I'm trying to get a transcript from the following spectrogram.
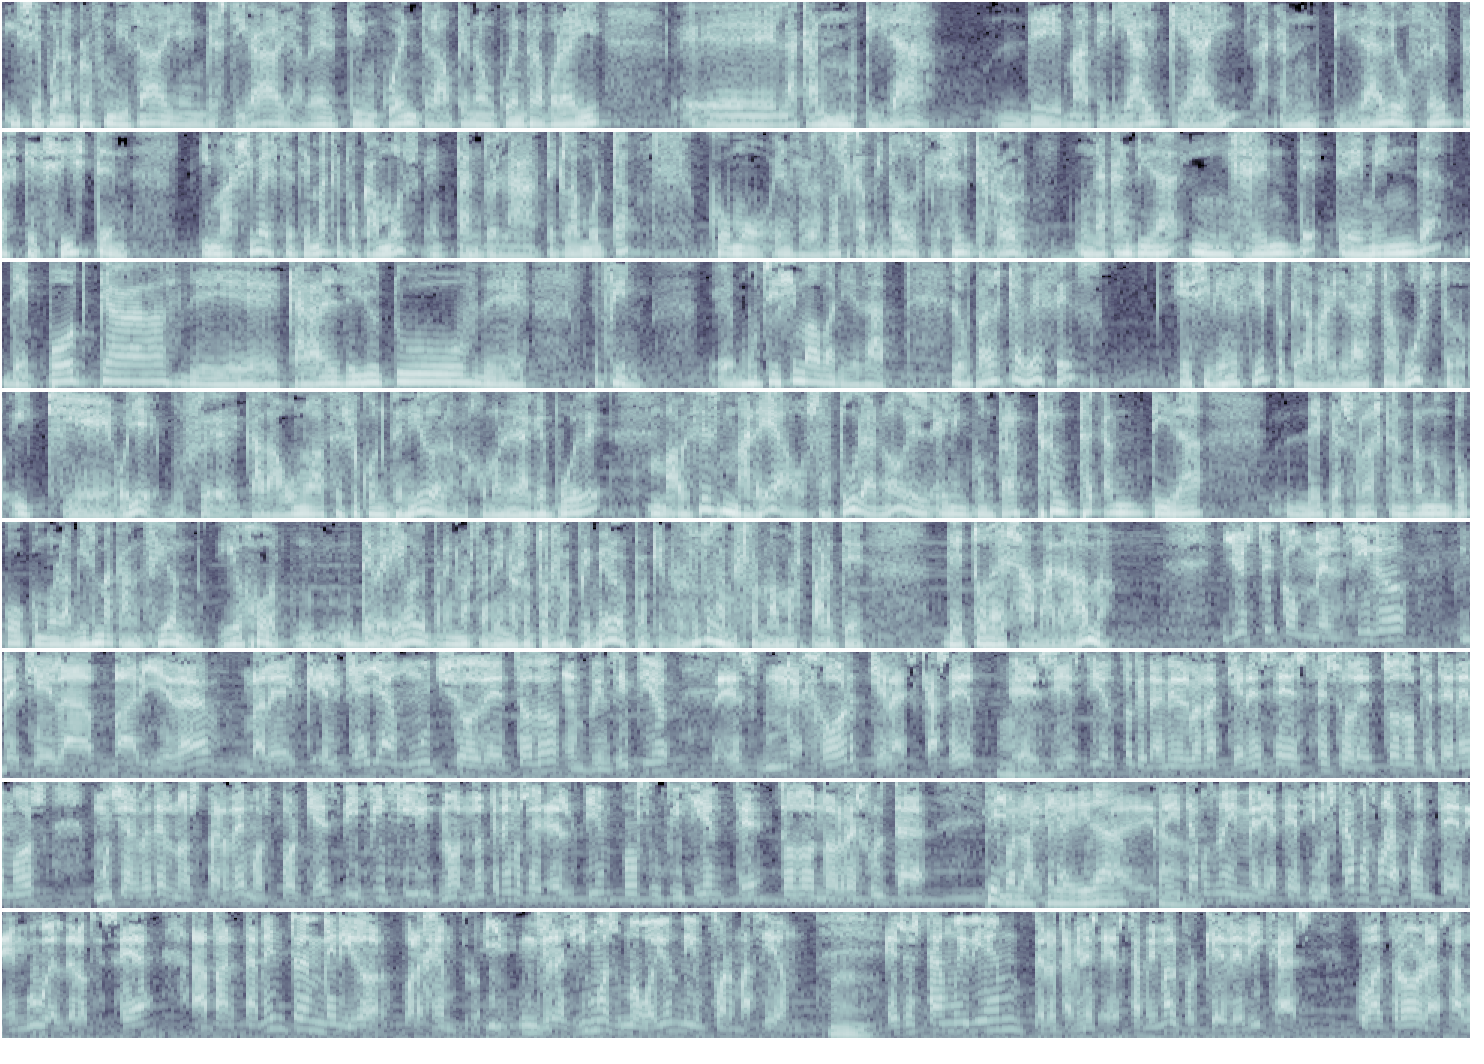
y se pone a profundizar y a investigar y a ver qué encuentra o qué no encuentra por ahí, eh, la cantidad de material que hay, la cantidad de ofertas que existen y máxima este tema que tocamos en, tanto en la tecla muerta como en relatos capitados, que es el terror. Una cantidad ingente, tremenda de podcasts, de canales de YouTube, de, en fin, eh, muchísima variedad. Lo que pasa es que a veces, eh, si bien es cierto que la variedad está al gusto y que, oye, pues eh, cada uno hace su contenido de la mejor manera que puede, a veces marea o satura, ¿no? El, el encontrar tanta cantidad de personas cantando un poco como la misma canción. Y ojo, deberíamos de ponernos también nosotros los primeros, porque nosotros también formamos parte de toda esa amalgama. Yo estoy convencido de que la variedad, ¿vale? El que, el que haya mucho de todo, en principio, es mejor que la escasez. Eh, sí es cierto que también es verdad que en ese exceso de todo que tenemos, muchas veces nos perdemos, porque es difícil, no, no tenemos el, el tiempo suficiente, todo nos resulta... Sí, por la celeridad, o sea, claro. Necesitamos una inmediatez. Si buscamos una fuente en, Google de lo que sea, apartamento en Benidorm, por ejemplo, y recibimos mogollón de información. Eso está muy bien, pero también es- está muy mal porque dedicas cuatro horas a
